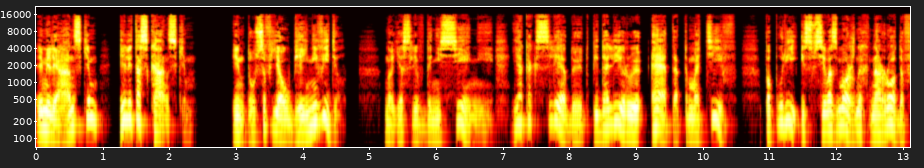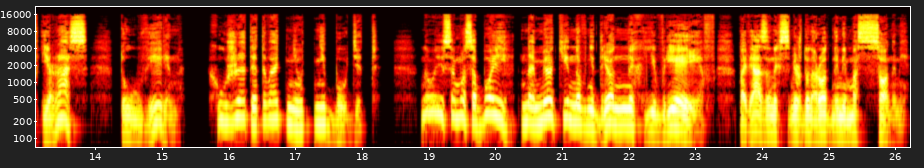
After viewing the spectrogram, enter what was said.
эмилианским или тосканским. Индусов я убей не видел. Но если в донесении я как следует педалирую этот мотив, попури из всевозможных народов и рас, то уверен, хуже от этого отнюдь не будет. Ну и, само собой, намеки на внедренных евреев, повязанных с международными масонами.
